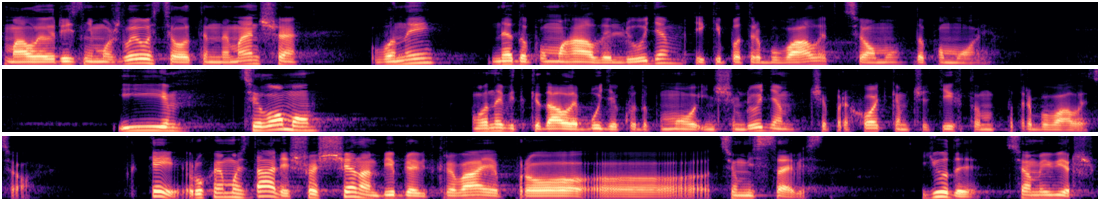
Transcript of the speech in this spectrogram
мали різні можливості, але тим не менше, вони не допомагали людям, які потребували в цьому допомоги. І в цілому вони відкидали будь-яку допомогу іншим людям, чи приходькам, чи ті, хто потребували цього. Окей, рухаємось далі. Що ще нам Біблія відкриває про о, цю місцевість? Юди, сьомий вірш.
